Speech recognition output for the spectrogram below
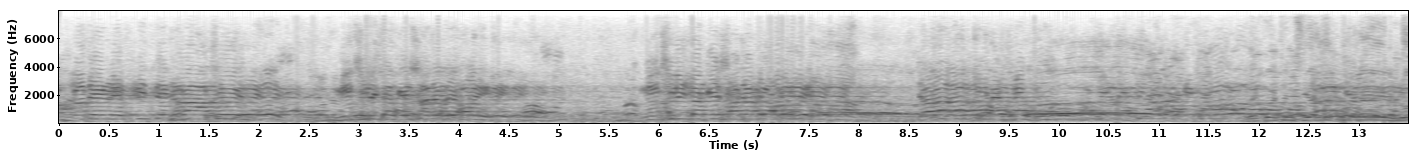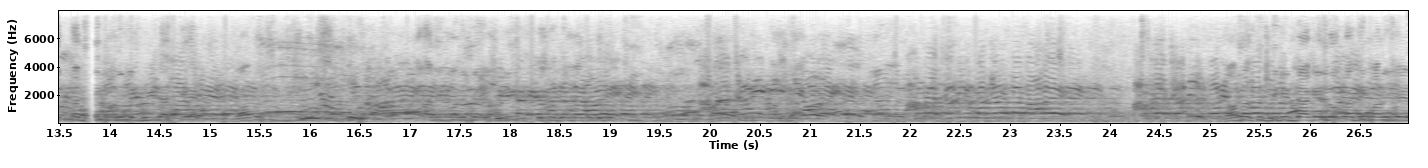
আপনাদের নেতৃত্বে যারা আছে মিছিলটাকে সাজাতে হবে মিছিলটাকে সাজাতে হবে যারা রাজ্য নেতৃত্ব দেখতে শিয়ালদের লক্ষাধিক মানুষের ভিড় আছে। নশো সিদ্দিকি একাধিক মানুষের ভিড়। সিদ্দিকির ডাকে লক্ষাধিক মানুষের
